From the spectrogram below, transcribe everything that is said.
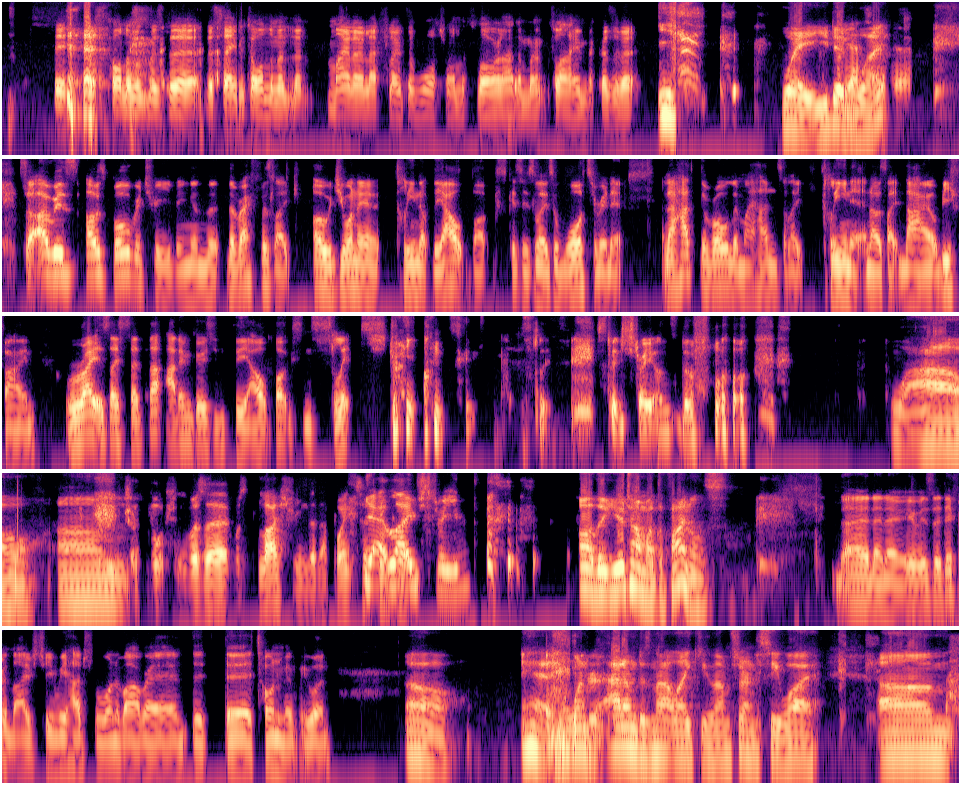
This, this tournament was the, the same tournament that Milo left loads of water on the floor and Adam went flying because of it. wait, you did Yes, what? so I was I was ball retrieving, and the, the ref was like, "Oh, do you want to clean up the outbox because there's loads of water in it?" And I had the roll in my hand to like clean it, and I was like, "Nah, it'll be fine." Right as I said that, Adam goes into the outbox and slips straight onto slips, slips straight onto the floor. Wow. Um, Which unfortunately was a was live streamed at that point. So yeah, people- live streamed. oh, the, you're talking about the finals. No, no, no. It was a different live stream we had for one of our um, the the tournament we won. Oh, yeah. No wonder Adam does not like you. I'm starting to see why. Um,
